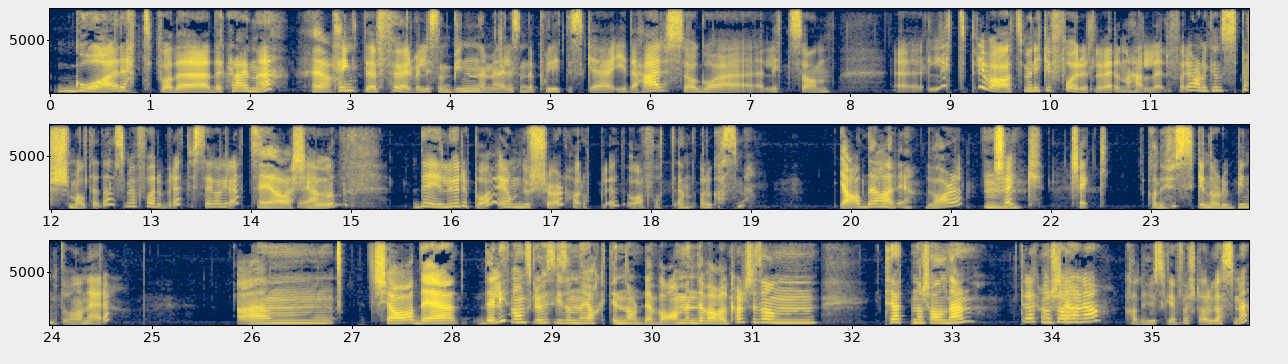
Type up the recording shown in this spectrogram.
gå rett på det, det kleine. Ja. Tenkte før vi liksom begynner med liksom det politiske i det her, så går jeg litt sånn eh, Litt privat, men ikke forutleverende heller. For jeg har noen spørsmål til deg som jeg har forberedt, hvis det går greit. Ja, vær så Ja. god. Det jeg lurer på, er om du sjøl har opplevd å ha fått en orgasme. Ja, det har jeg. Du har det? Mhm. Check. Check. Kan du huske når du begynte å onanere? Um, tja, det, det er litt vanskelig å huske sånn nøyaktig når det var, men det var vel kanskje sånn 13-årsalderen. 13-årsalderen, ja. Kan du huske din første orgasme?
